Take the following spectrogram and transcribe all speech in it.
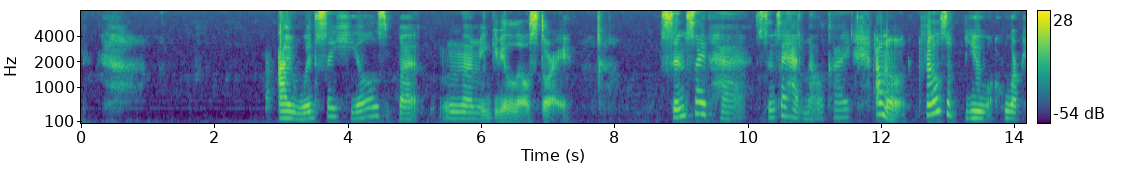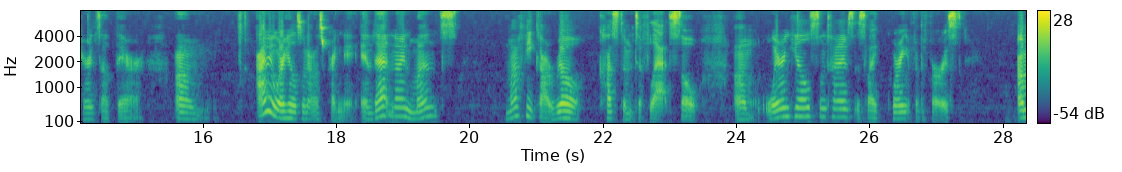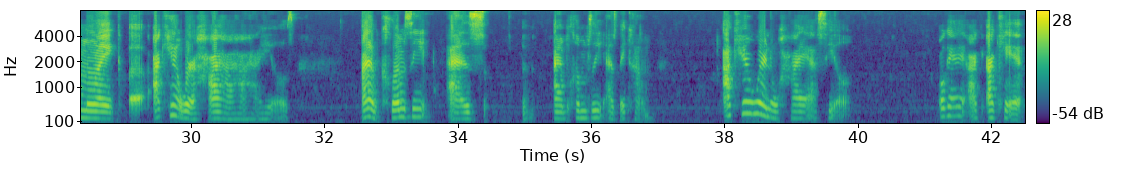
I would say heels, but let me give you a little story. Since I've had, since I had Malachi, I don't know, for those of you who are parents out there, um, I didn't wear heels when I was pregnant, and that nine months, my feet got real accustomed to flats. So, um, wearing heels sometimes is like wearing it for the first. I'm like, uh, I can't wear high, high, high, high heels. I am clumsy as I am clumsy as they come. I can't wear no high ass heel. Okay, I, I can't.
